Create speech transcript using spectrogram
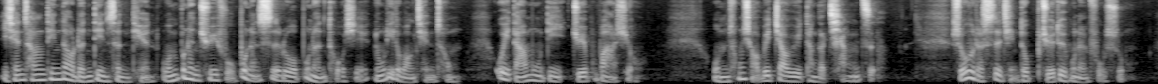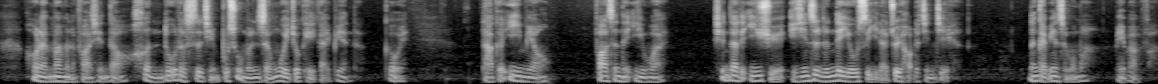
以前常听到“人定胜天”，我们不能屈服，不能示弱，不能妥协，努力的往前冲，为达目的绝不罢休。我们从小被教育当个强者，所有的事情都绝对不能服输。后来慢慢的发现到，很多的事情不是我们人为就可以改变的。各位，打个疫苗发生的意外，现在的医学已经是人类有史以来最好的境界，能改变什么吗？没办法。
